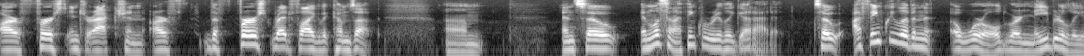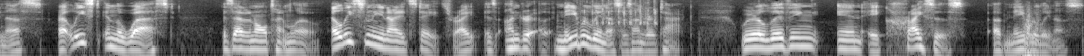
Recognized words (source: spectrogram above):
our first interaction, our the first red flag that comes up. Um, and so and listen, I think we're really good at it. So I think we live in a world where neighborliness, at least in the West, is at an all-time low. At least in the United States, right? Is under neighborliness is under attack. We are living in a crisis of neighborliness.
